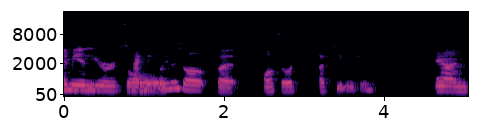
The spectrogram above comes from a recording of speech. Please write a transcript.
I mean, years old. Technically an adult, but also a, a teenager. And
